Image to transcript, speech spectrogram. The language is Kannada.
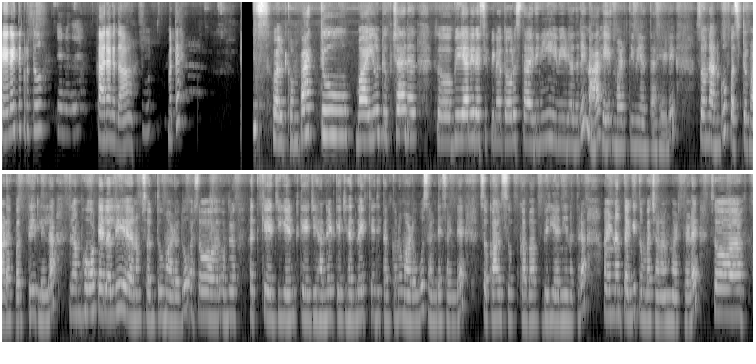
ಹೇಗೈತೆ ಕೃತು? ನನಗೆ ಖಾರ ಆಗದಾ? ಮತ್ತೆ? Welcome back to my YouTube channel so biryani ರೆಸಿಪಿನ ತೋರಿಸ್ತಾ ಇದ್ದೀನಿ ಈ ವಿಡಿಯೋದಲ್ಲಿ ನಾವು ಹೇಗೆ ಮಾಡ್ತೀವಿ ಅಂತ ಹೇಳಿ. ಸೊ ನನಗೂ ಫಸ್ಟ್ ಮಾಡೋಕ್ಕೆ ಬರ್ತಿರ್ಲಿಲ್ಲ. ನಮ್ಮ ಹೋಟೆಲಲ್ಲಿ ನಮ್ಮ ಸ್ವಂತ ಮಾಡೋದು. ಸೊ ಒಂದು ಹತ್ತು ಕೆ ಜಿ ಎಂಟು ಕೆ ಜಿ ಹನ್ನೆರಡು ಕೆ ಜಿ ಹದಿನೈದು ಕೆ ಜಿ ತನಕನೂ ಮಾಡೋವು Sunday Sunday. So call soup, kebab, biryani ಅನ್ನೋ ಥರ. ಆ್ಯಂಡ್ ನನ್ನ ತಂಗಿ ತುಂಬ ಚೆನ್ನಾಗಿ ಮಾಡ್ತಾಳೆ. ಸೊ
